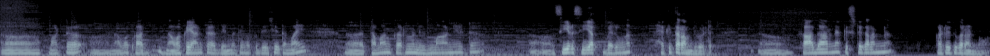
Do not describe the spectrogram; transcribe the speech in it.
මට නවකයන්ට දෙන්න තියෙන උපදේශය තමයි තමන් කරන නිර්මාණයට සියට සියක් බැරිවුණත් හැකි තරම්දුරට සාධාරණයක් ඉෂ්ට කරන්න කටයුතු කරන්න ඕන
